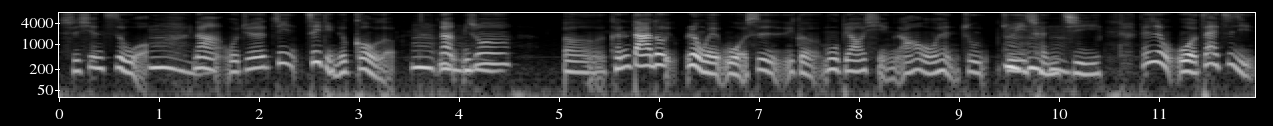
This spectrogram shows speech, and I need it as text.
实现自我。嗯，那我觉得这这一点就够了。嗯，那你说，呃，可能大家都认为我是一个目标型，然后我很注注意成绩。嗯嗯嗯，但是我在自己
